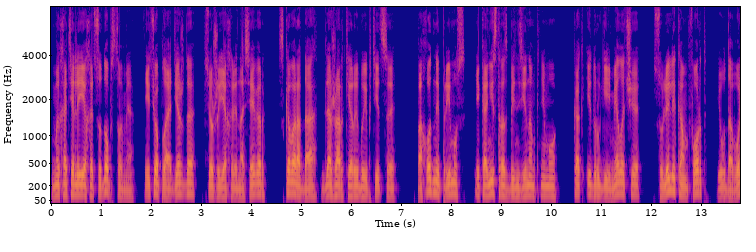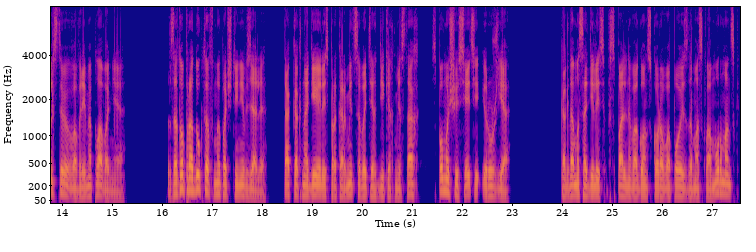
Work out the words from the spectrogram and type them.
Мы хотели ехать с удобствами, и теплая одежда, все же ехали на север, сковорода для жарки рыбы и птицы, походный примус и канистра с бензином к нему, как и другие мелочи, сулили комфорт и удовольствие во время плавания. Зато продуктов мы почти не взяли, так как надеялись прокормиться в этих диких местах с помощью сети и ружья. Когда мы садились в спальный вагон скорого поезда Москва-Мурманск,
